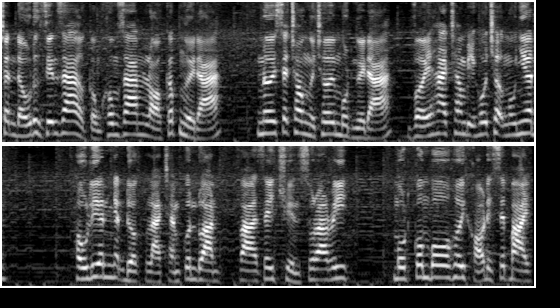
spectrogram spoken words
Trận đấu được diễn ra ở cổng không gian lò cấp người đá, nơi sẽ cho người chơi một người đá với hai trang bị hỗ trợ ngẫu nhiên. Hầu Liên nhận được là chắn quân đoàn và dây chuyền Solari, một combo hơi khó để xếp bài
